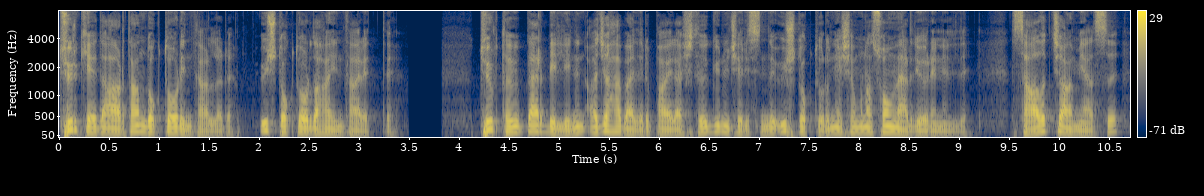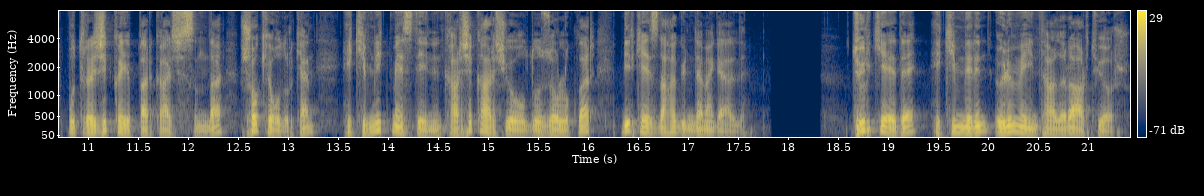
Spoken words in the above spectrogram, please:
Türkiye'de artan doktor intiharları. 3 doktor daha intihar etti. Türk Tabipler Birliği'nin acı haberleri paylaştığı gün içerisinde 3 doktorun yaşamına son verdiği öğrenildi. Sağlık camiası bu trajik kayıplar karşısında şoke olurken hekimlik mesleğinin karşı karşıya olduğu zorluklar bir kez daha gündeme geldi. Türkiye'de hekimlerin ölüm ve intiharları artıyor.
